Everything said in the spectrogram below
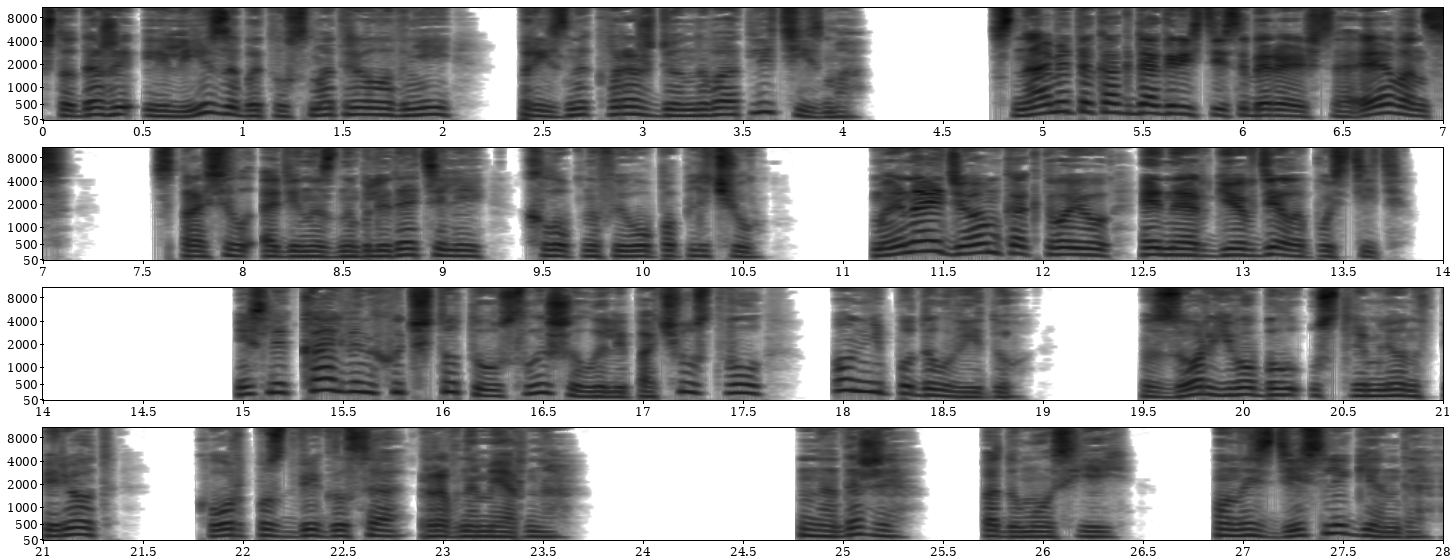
что даже Элизабет усматривала в ней признак врожденного атлетизма. «С нами-то когда грести собираешься, Эванс?» — спросил один из наблюдателей, хлопнув его по плечу. «Мы найдем, как твою энергию в дело пустить». Если Кальвин хоть что-то услышал или почувствовал, он не подал виду. Взор его был устремлен вперед, Корпус двигался равномерно. «Надо же», — подумалось ей, — он и здесь легенда.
